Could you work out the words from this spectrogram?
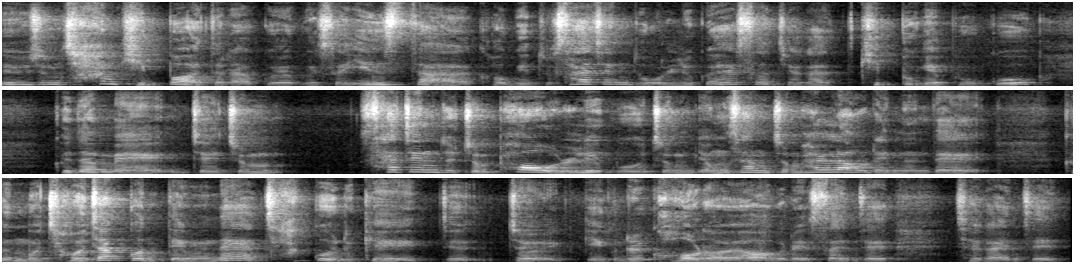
요즘 참 기뻐하더라고요. 그래서 인스타 거기도 사진도 올리고 해서 제가 기쁘게 보고 그 다음에 이제 좀 사진도 좀 퍼 올리고 좀 영상 좀 하려고 그랬는데 그 뭐 저작권 때문에 자꾸 이렇게 저, 저 이거를 걸어요. 그래서 이제 제가 이제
